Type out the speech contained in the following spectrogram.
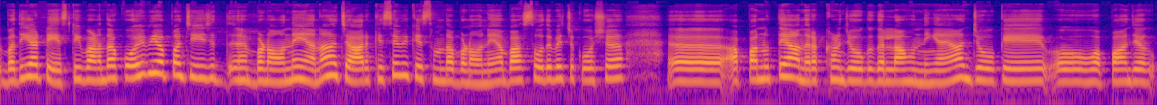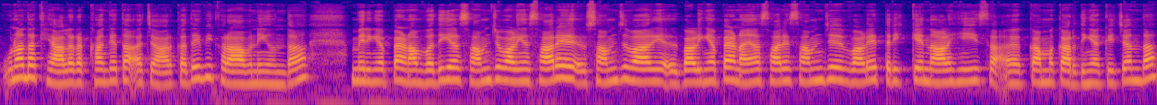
ਵਧੀਆ ਟੇਸਟੀ ਬਣਦਾ। ਕੋਈ ਵੀ ਆਪਾਂ ਚੀਜ਼ ਅ, ਬਣਾਉਂਦੇ ਆ ਨਾ ਅਚਾਰ ਕਿਸੇ ਵੀ ਕਿਸਮ ਦਾ ਬਣਾਉਂਦੇ ਆ ਬਸ ਉਹਦੇ ਵਿੱਚ ਕੁਝ ਆਪਾਂ ਨੂੰ ਧਿਆਨ ਰੱਖਣ ਯੋਗ ਗੱਲਾਂ ਹੁੰਦੀਆਂ ਆ ਜੋ ਕਿ ਉਹ ਆਪਾਂ ਜੇ ਉਹਨਾਂ ਦਾ ਖਿਆਲ ਰੱਖਾਂਗੇ ਤਾਂ ਅਚਾਰ ਕਦੇ ਵੀ ਖਰਾਬ ਨਹੀਂ ਹੁੰਦਾ। ਮੇਰੀਆਂ ਭੈਣਾਂ ਵਧੀਆ ਸਮਝ ਵਾਲੀਆਂ, ਸਾਰੇ ਸਮਝ ਵਾਲੀ- ਵਾਲੀਆਂ ਭੈਣਾਂ ਆ, ਸਾਰੇ ਸਮਝ ਵਾਲੇ ਤਰੀਕੇ ਨਾਲ ਹੀ ਸ- ਕੰਮ ਕਰਦੀਆਂ ਕਿਚਨ ਦਾ।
